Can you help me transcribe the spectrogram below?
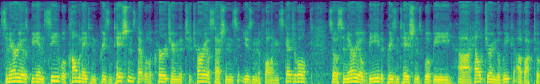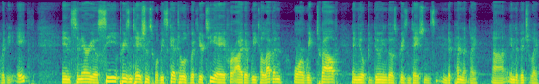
Scenarios B and C will culminate in presentations that will occur during the tutorial sessions using the following schedule. So scenario B, the presentations will be uh, held during the week of October the 8th. In scenario C, presentations will be scheduled with your TA for either week 11 or week 12, and you'll be doing those presentations independently, uh, individually.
